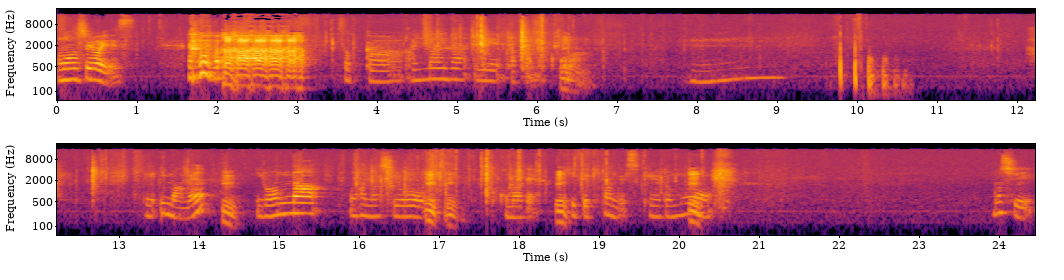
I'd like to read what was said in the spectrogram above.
面白いです。そっか。曖昧な家だったんだここは。うーん。はい。で今ねうん。いろんなお話をうんうん。ここまで聞いてきたんですけれども、もし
